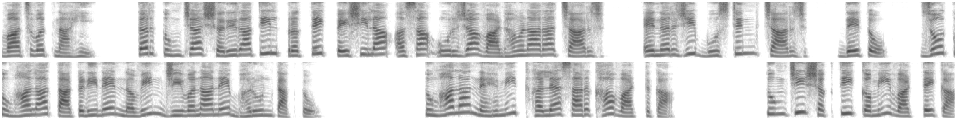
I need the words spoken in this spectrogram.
वाचवत नाही तर तुमच्या शरीरातील प्रत्येक पेशीला असा ऊर्जा वाढवणारा चार्ज एनर्जी बूस्टिंग चार्ज देतो जो तुम्हाला तातडीने नवीन जीवनाने भरून टाकतो. तुम्हाला नेहमी थल्यासारखं वाटतं का? तुमची शक्ती कमी वाटते का?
